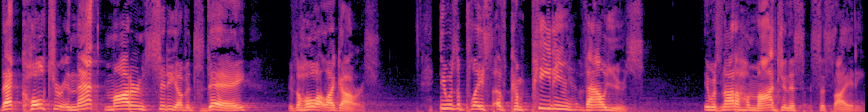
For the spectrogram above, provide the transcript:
that culture in that modern city of its day is a whole lot like ours. It was a place of competing values. It was not a homogenous society.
